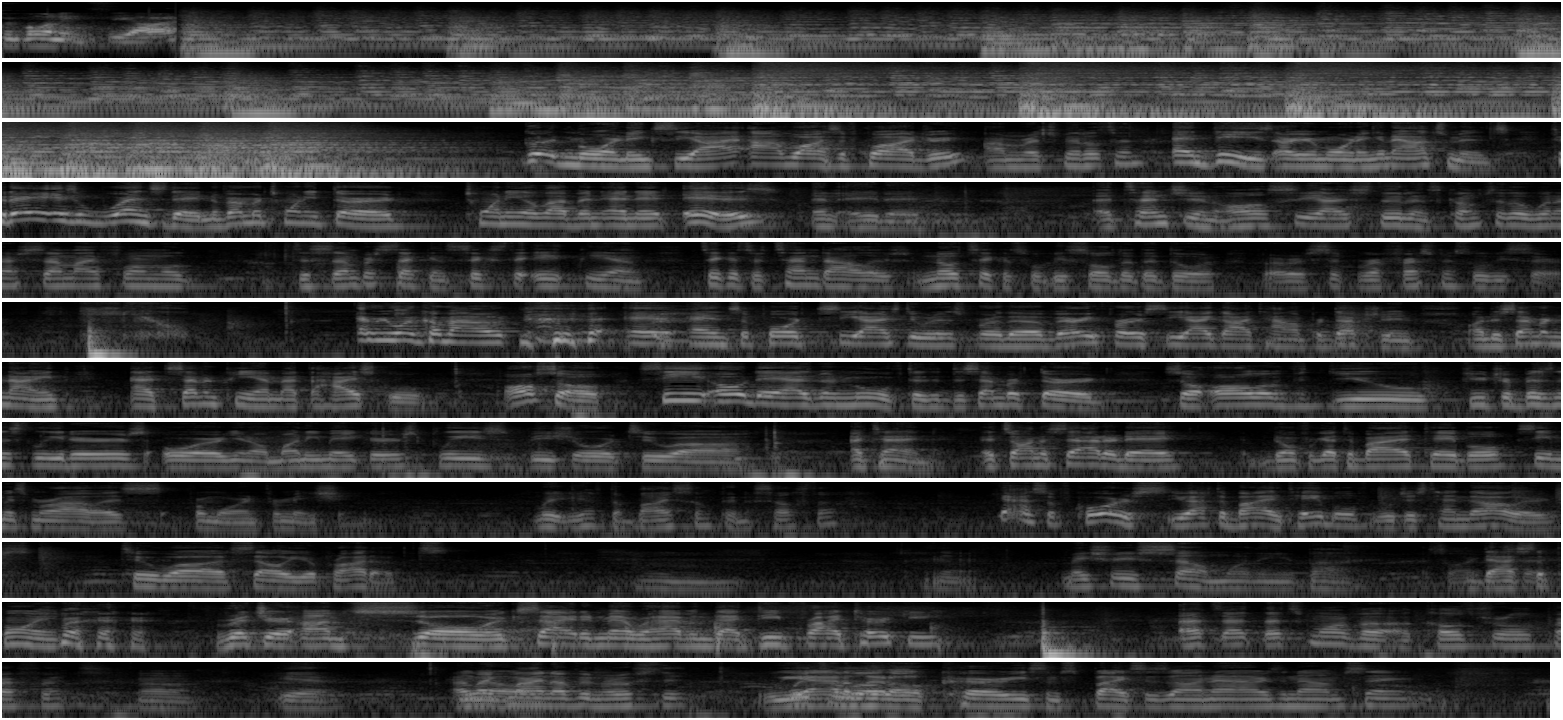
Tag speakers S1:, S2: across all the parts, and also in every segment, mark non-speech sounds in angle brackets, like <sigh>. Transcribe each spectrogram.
S1: Good morning, CI.
S2: Good morning, CI. I'm Wasif Quadri,
S3: I'm Rich Middleton.
S2: and these are your morning announcements. Today is Wednesday, November 23rd, 2011, and it is.
S3: An A Day. Attention, all CI students, come to the winter semi formal December 2nd, 6 to 8 p.m. Tickets are $10. No tickets will be sold at the door, but refreshments will be served.
S2: Everyone come out <laughs> and, and support CI students for the very first CI Got Talent production on December 9th at 7 p.m. at the high school. Also, CEO Day has been moved to December 3rd, so all of you future business leaders or you know money makers, please be sure to uh, attend. It's on a Saturday. Don't forget to buy a table. See Miss Morales for more information.
S3: Wait, you have to buy something to sell stuff?
S2: Yes, of course. You have to buy a table, which is ten dollars, to uh, sell your products. Yeah.
S3: Make sure you sell more than you buy. That's all I can
S2: That's the point. <laughs> Richard, I'm so excited, man. We're having that deep fried turkey.
S3: that's, that, that's more of a, a cultural preference.
S2: Uh,
S3: Yeah. I like
S2: know,
S3: mine oven roasted.
S2: we
S3: Wait
S2: add a
S3: till
S2: little curry, some spices on ours. You know what I'm saying?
